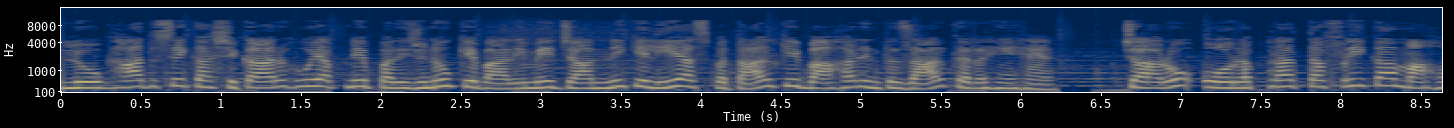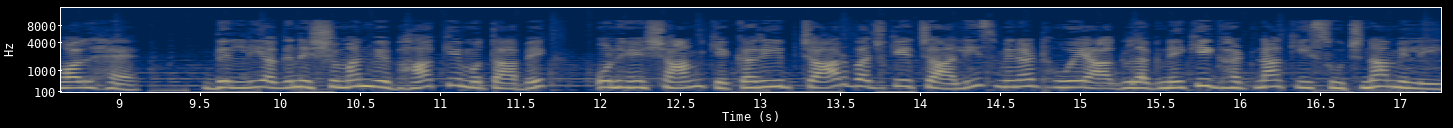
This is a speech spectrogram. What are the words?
लोग हादसे का शिकार हुए अपने परिजनों के बारे में जानने के लिए अस्पताल के बाहर इंतज़ार कर रहे हैं। चारों ओर अफरा तफरी का माहौल है। दिल्ली अग्निशमन विभाग के मुताबिक, उन्हें शाम के करीब चार बज के चालीस मिनट हुए आग लगने की घटना की सूचना मिली।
